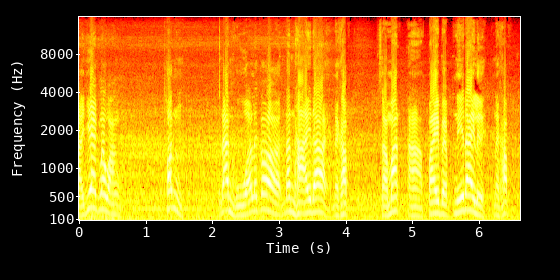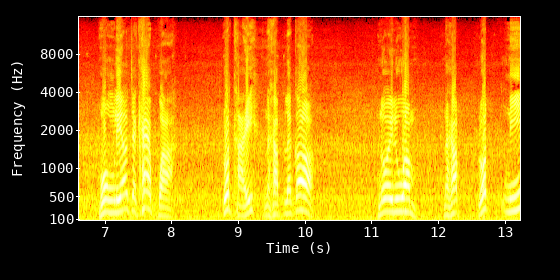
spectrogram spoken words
าแยกระหว่างท่อน ด้านหัวแล้วก็ด้านท้ายได้นะครับ สามารถไปแบบนี้ได้เลยนะครับ วงเลี้ยวจะแคบกว่ารถไถนะครับ แล้วก็โดยรวมนะครับ รถนี้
